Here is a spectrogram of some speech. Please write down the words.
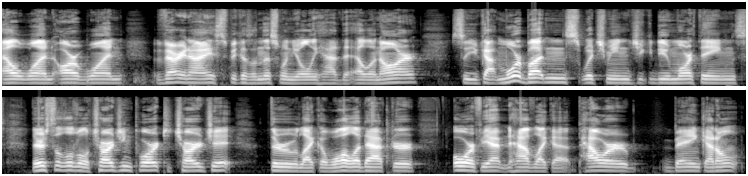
L1, R1. Very nice because on this one you only have the L and R. So you've got more buttons, which means you can do more things. There's the little charging port to charge it through like a wall adapter, or if you happen to have like a power bank. I don't,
